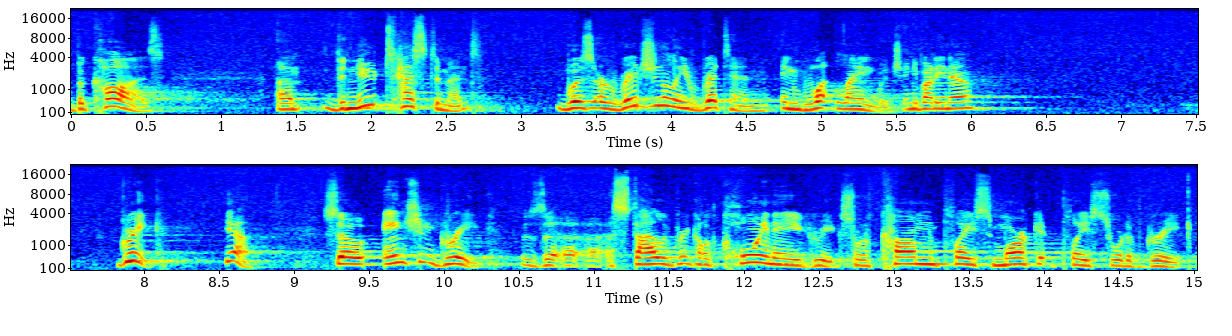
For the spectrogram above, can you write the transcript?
because um, the New Testament was originally written in what language? Anybody know? Greek, yeah. So ancient Greek was a, a, style of Greek called Koine Greek, sort of commonplace, marketplace sort of Greek.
